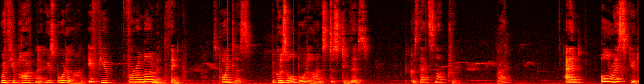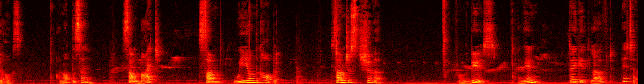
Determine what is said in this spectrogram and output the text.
with your partner who's borderline. If you, for a moment, think it's pointless, because all borderlines just do this. Because that's not true, right? And all rescue dogs are not the same. Some bite, some wee on the carpet, some just shiver from abuse. And then they get loved better.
